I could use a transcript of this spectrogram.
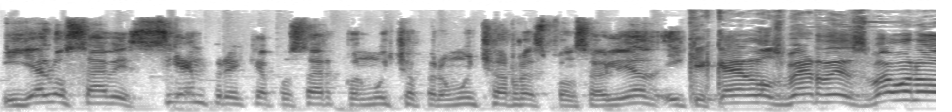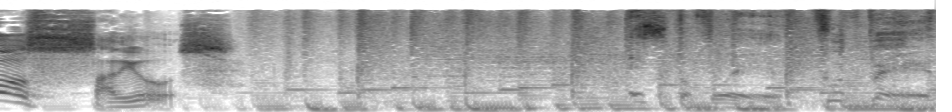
Y ya lo sabes, siempre hay que apostar con mucha, pero mucha responsabilidad y que caigan los verdes. ¡Vámonos! Adiós. Esto fue Footbed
